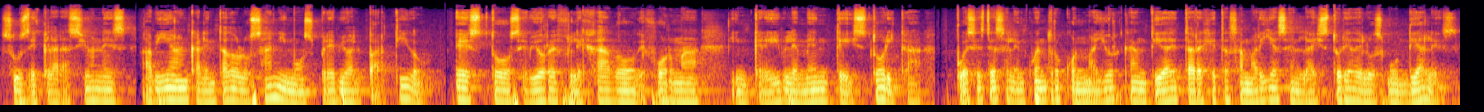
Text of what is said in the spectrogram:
sus declaraciones habían calentado los ánimos previo al partido. Esto se vio reflejado de forma increíblemente histórica, pues este es el encuentro con mayor cantidad de tarjetas amarillas en la historia de los mundiales.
